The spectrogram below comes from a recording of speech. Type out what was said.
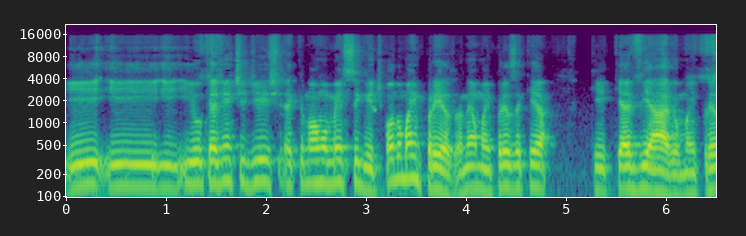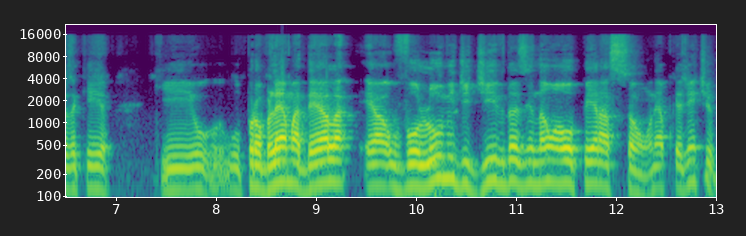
e, e, e, o que a gente diz é que normalmente é o seguinte: quando uma empresa, né, uma empresa que é, que, que é viável, uma empresa que que o, o, problema dela é o volume de dívidas e não a operação, né? Porque a gente,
